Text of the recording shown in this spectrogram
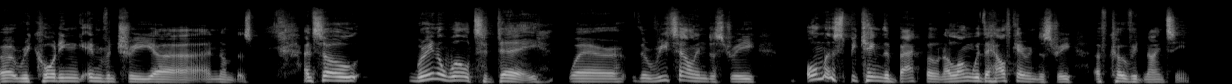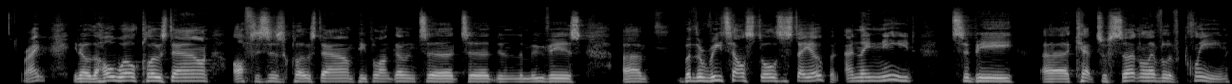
uh, recording inventory uh, numbers. And so we're in a world today where the retail industry almost became the backbone, along with the healthcare industry, of COVID 19 right? You know, the whole world closed down, offices closed down, people aren't going to to the movies, um, but the retail stores stay open, and they need to be uh, kept to a certain level of clean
